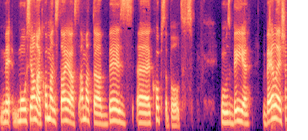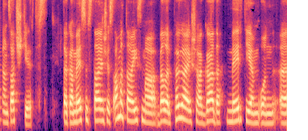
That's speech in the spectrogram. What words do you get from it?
me, mūsu jaunā komanda stājās amatā bez e, kopsapulces. Mums bija vēlēšanas atšķirtas. Tā kā mēs esam stājušies amatā īsumā vēl ar pagājušā gada mērķiem un e,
